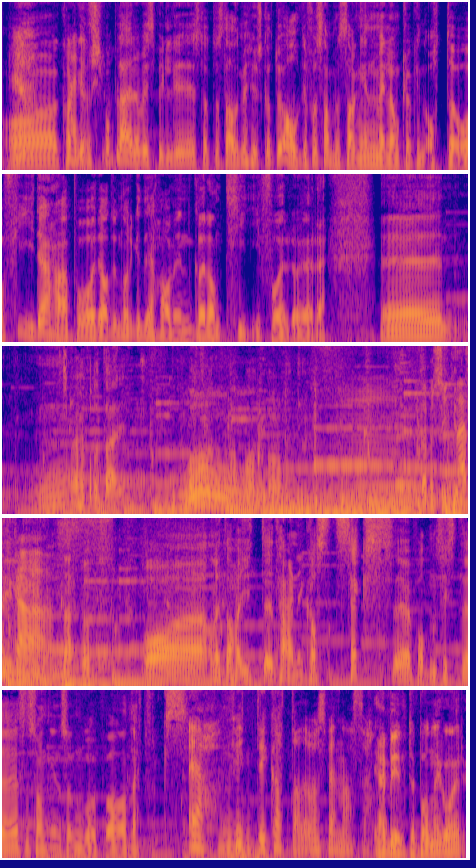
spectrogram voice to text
og Cardigans Oslo. populære, og vi spiller støtt og stadig. Men husk at du aldri får samme sangen mellom klokken åtte og fire her på Radio Norge. Det har vi en garanti for å gjøre. Mm, hør på dette her. Det er musikken til Narkas. Og Anette har gitt ternekast terningkast seks eh, på den siste sesongen som går på Netflix. Ja, Mm. fytti katta, det var spennende, altså. Jeg begynte på den i går.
